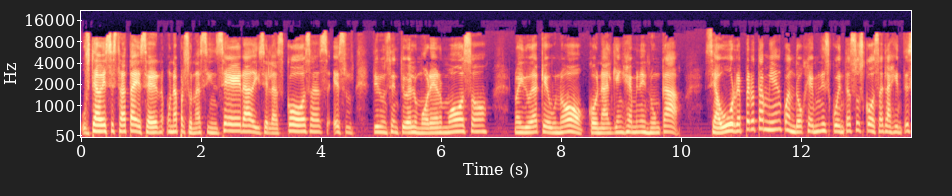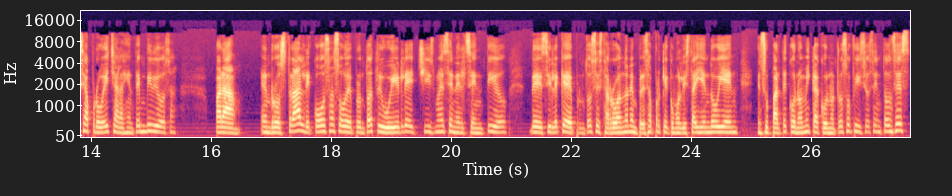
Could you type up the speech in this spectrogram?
Usted a veces trata de ser una persona sincera, dice las cosas, tiene un sentido del humor hermoso. No hay duda que uno con alguien Géminis nunca se aburre, pero también cuando Géminis cuenta sus cosas, la gente se aprovecha, la gente envidiosa, para enrostrarle cosas o de pronto atribuirle chismes en el sentido de decirle que de pronto se está robando la empresa porque como le está yendo bien en su parte económica con otros oficios, entonces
